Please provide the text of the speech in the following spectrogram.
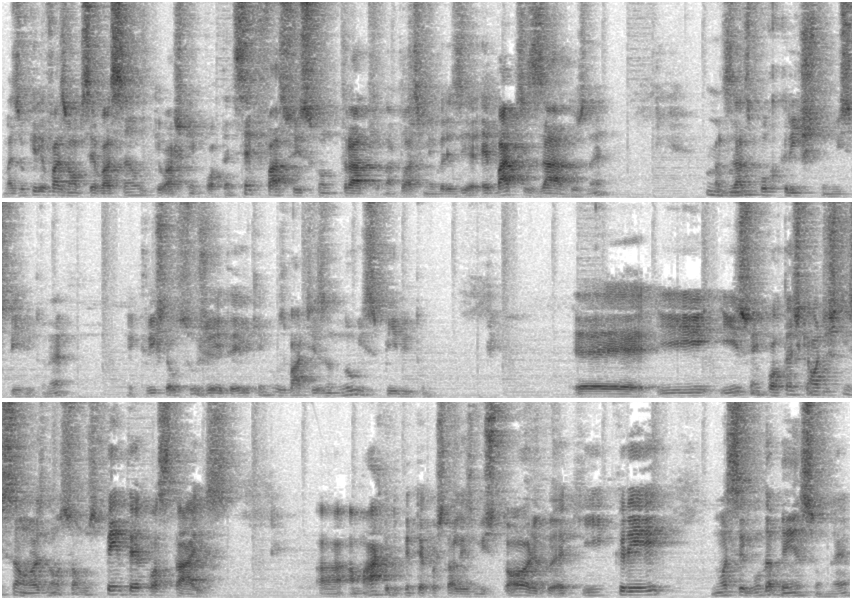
mas eu queria fazer uma observação que eu acho que é importante. Sempre faço isso quando trato na classe membresia, é batizados, né? Uhum. Batizados por Cristo no Espírito, né? E Cristo é o sujeito, é Ele que nos batiza no Espírito. É, e, isso é importante que é uma distinção. Nós não somos pentecostais. A, a, marca do pentecostalismo histórico é que crê numa segunda bênção, né?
